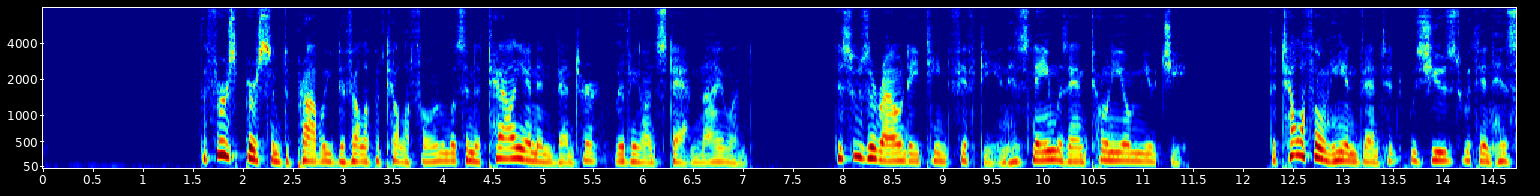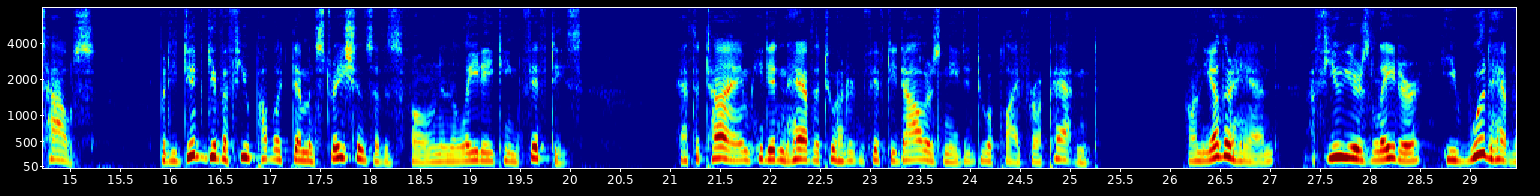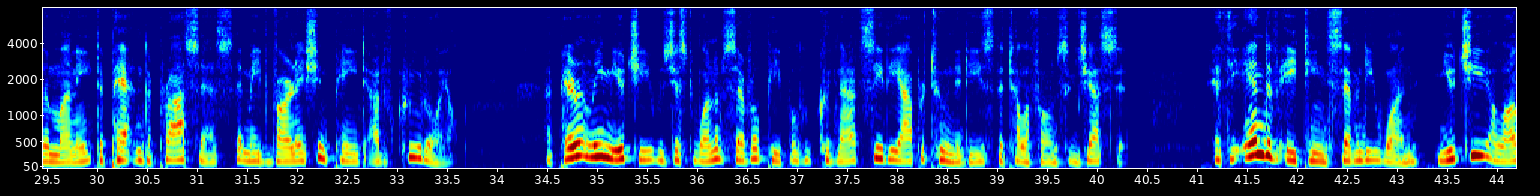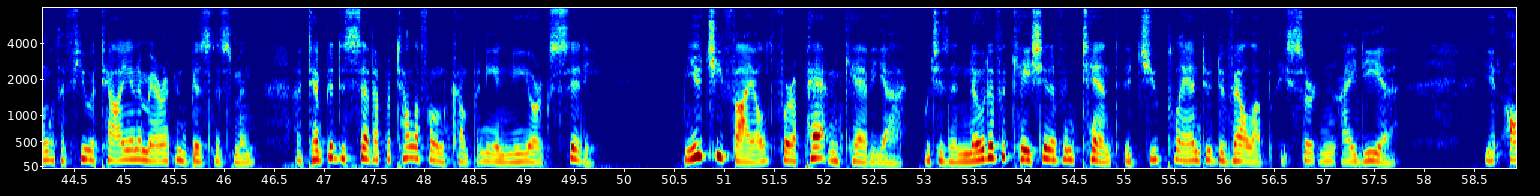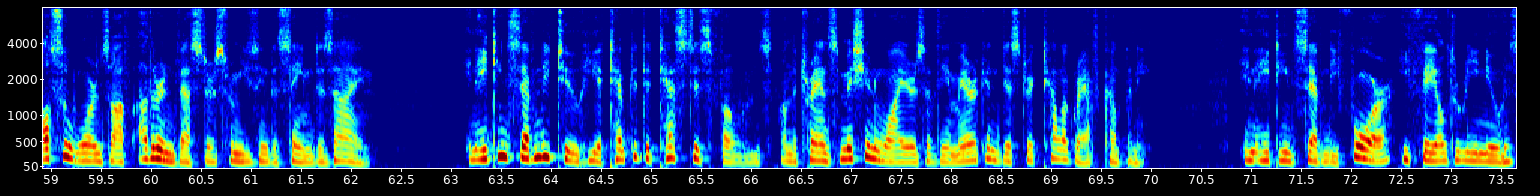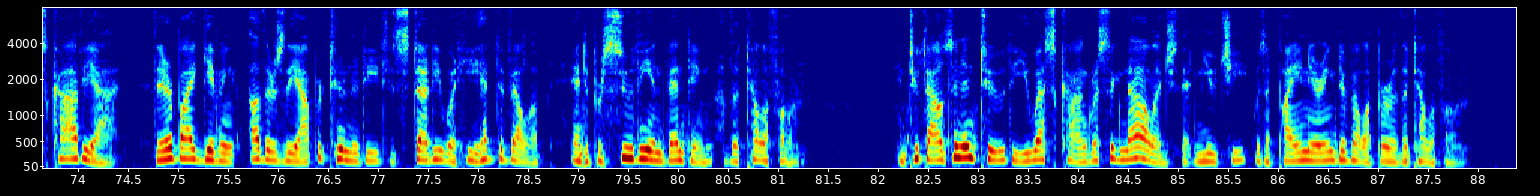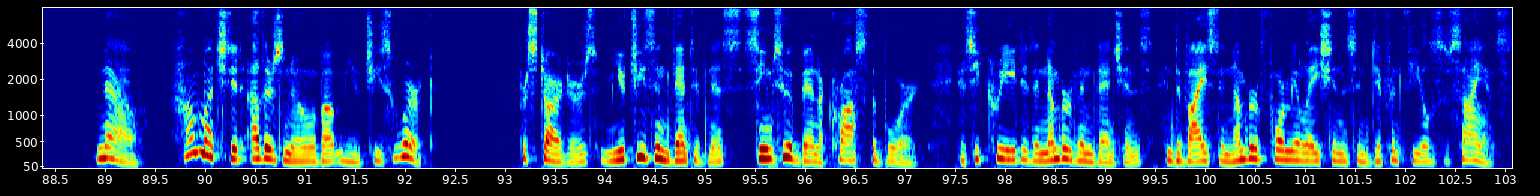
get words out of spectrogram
The first person to probably develop a telephone was an Italian inventor living on Staten Island. This was around 1850, and his name was Antonio Meucci. The telephone he invented was used within his house, but he did give a few public demonstrations of his phone in the late 1850s. At the time, he didn't have the $250 needed to apply for a patent. On the other hand, A few years later, he would have the money to patent a process that made varnish and paint out of crude oil. Apparently, Meucci was just one of several people who could not see the opportunities the telephone suggested. At the end of 1871, Meucci, along with a few Italian American businessmen, attempted to set up a telephone company in New York City. Meucci filed for a patent caveat, which is a notification of intent that you plan to develop a certain idea. It also warns off other investors from using the same design. In 1872, he attempted to test his phones on the transmission wires of the American District Telegraph Company. In 1874, he failed to renew his caveat, thereby giving others the opportunity to study what he had developed and to pursue the inventing of the telephone. In 2002, the U.S. Congress acknowledged that Meucci was a pioneering developer of the telephone. Now, how much did others know about Meucci's work? For starters, Meucci's inventiveness seems to have been across the board, as he created a number of inventions and devised a number of formulations in different fields of science.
